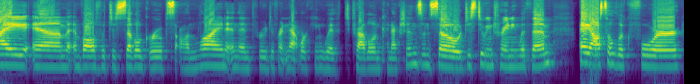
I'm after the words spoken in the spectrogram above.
I am involved with just several groups online and then through different networking with travel and connections. And so just doing training with them I also look for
